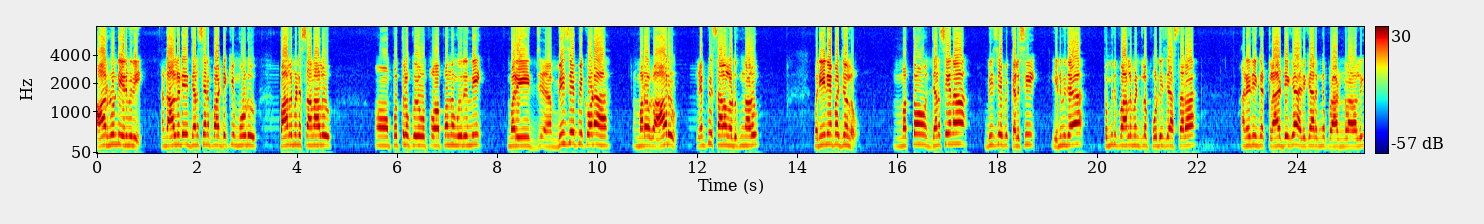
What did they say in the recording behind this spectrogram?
ఆరు నుండి ఎనిమిది. అంటే ఆల్రెడీ జనసేన పార్టీకి మూడు పార్లమెంటు స్థానాలు పొత్తులకు ఒప్పందం కుదిరింది. మరి జ- బీజేపీ కూడా మరొక ఆరు ఎంపీ స్థానాలను అడుగుతున్నారు. మరి ఈ నేపథ్యంలో మొత్తం జనసేన బీజేపీ కలిసి ఎనిమిదా తొమ్మిది పార్లమెంట్లో పోటీ చేస్తారా అనేది ఇంకా క్లారిటీగా అధికారికంగా ప్రకటన రావాలి.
